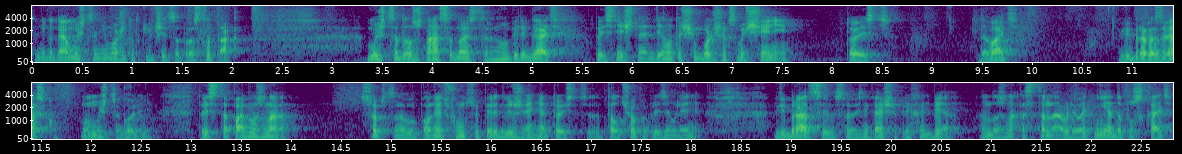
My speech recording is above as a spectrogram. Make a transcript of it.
то никакая мышца не может отключиться просто так. Мышца должна, с одной стороны, уберегать поясничный отдел от еще больших смещений, то есть давать виброразвязку, ну, мышца голени. То есть стопа должна, собственно, выполнять функцию передвижения, то есть толчок и приземление. Вибрации, возникающие при ходьбе, она должна останавливать, не допускать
